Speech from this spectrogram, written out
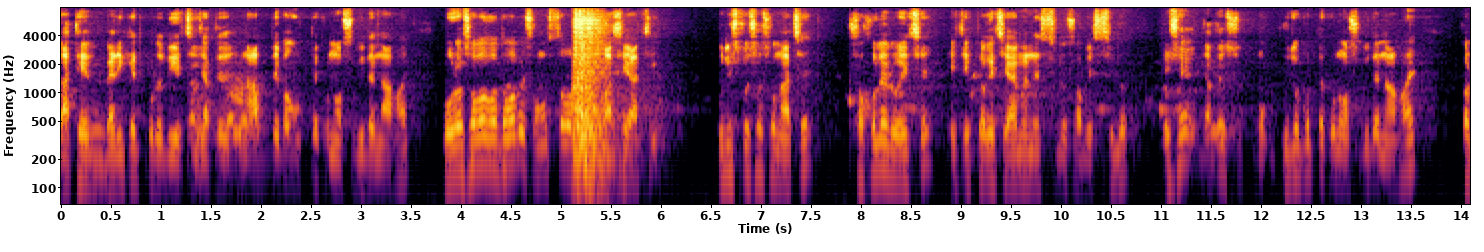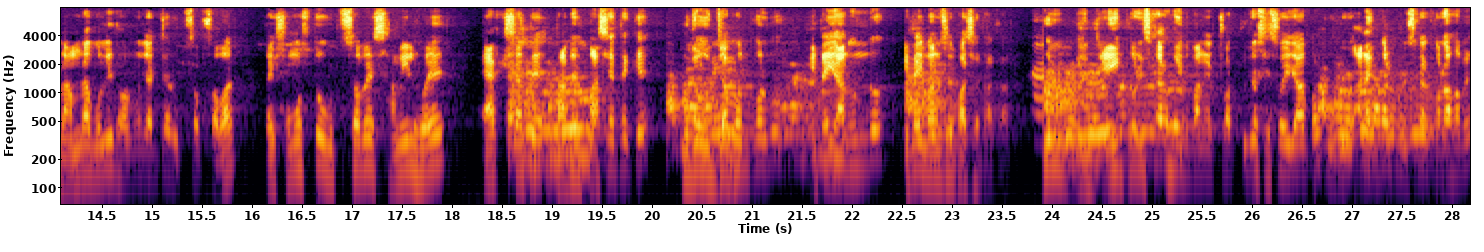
কাঠের ব্যারিকেড করে দিয়েছি যাতে নামতে বা উঠতে কোনো অসুবিধা না হয়। পৌরসভাগতভাবে সমস্তভাবে পাশে আছি, পুলিশ প্রশাসন আছে, সকলে রয়েছে। এই যে একটু আগে চেয়ারম্যান এসেছিল, সব এসেছিল। এসে যাতে পুজো করতে কোনো অসুবিধা না হয়, কারণ আমরা বলি ধর্মযাত্রার উৎসব সবার, তাই সমস্ত উৎসবে সামিল হয়ে একসাথে তাদের পাশে থেকে পুজো উদযাপন করব। এটাই আনন্দ, এটাই মানুষের পাশে থাকা। এই পরিষ্কার হয়ে মানে ছট পুজো শেষ হয়ে যাওয়ার পর পুকুর আরেকবার পরিষ্কার করা হবে।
